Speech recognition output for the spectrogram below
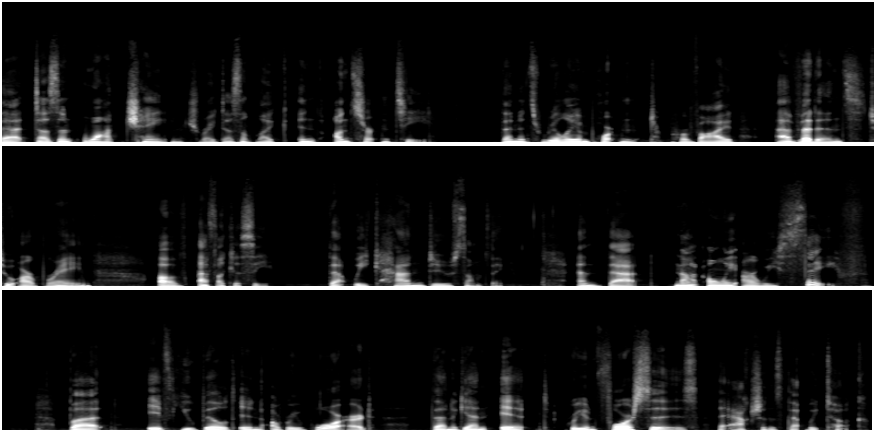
that doesn't want change, right, doesn't like uncertainty, then it's really important to provide evidence to our brain of efficacy that we can do something. And that not only are we safe, but if you build in a reward, then again, it reinforces the actions that we took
